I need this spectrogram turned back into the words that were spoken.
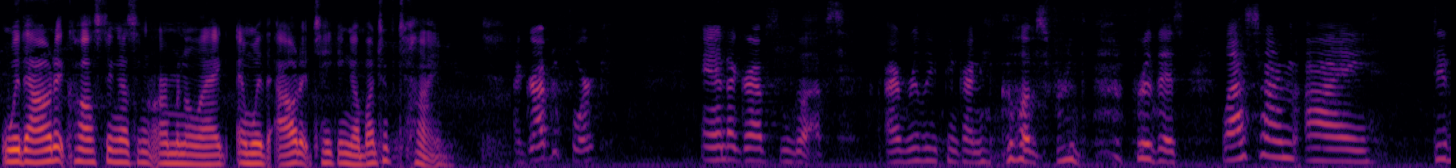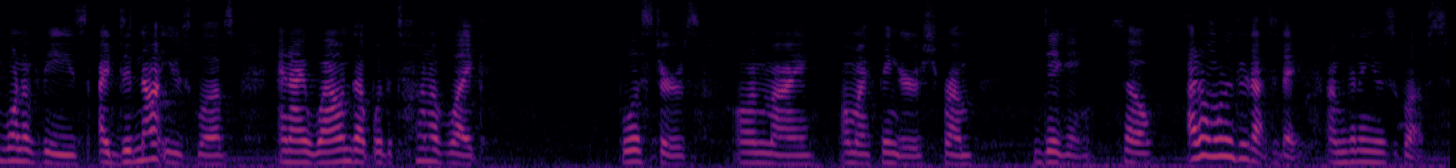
without it costing us an arm and a leg and without it taking a bunch of time. I grabbed a fork and I grabbed some gloves. I really think I need gloves for, for this. Last time I did one of these, I did not use gloves and I wound up with a ton of like blisters on my, on my fingers from digging. So I don't want to do that today. I'm going to use gloves.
